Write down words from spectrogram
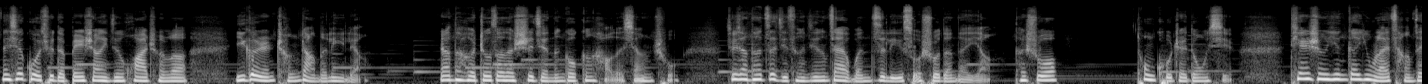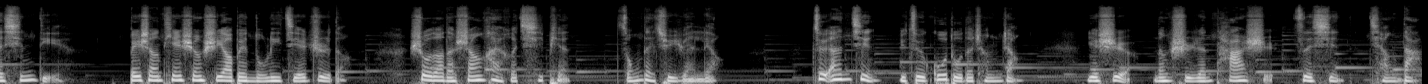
那些过去的悲伤已经化成了一个人成长的力量。让他和周遭的世界能够更好的相处，就像他自己曾经在文字里所说的那样。他说：“痛苦这东西，天生应该用来藏在心底；悲伤天生是要被努力节制的。受到的伤害和欺骗，总得去原谅。最安静与最孤独的成长，也是能使人踏实、自信、强大、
